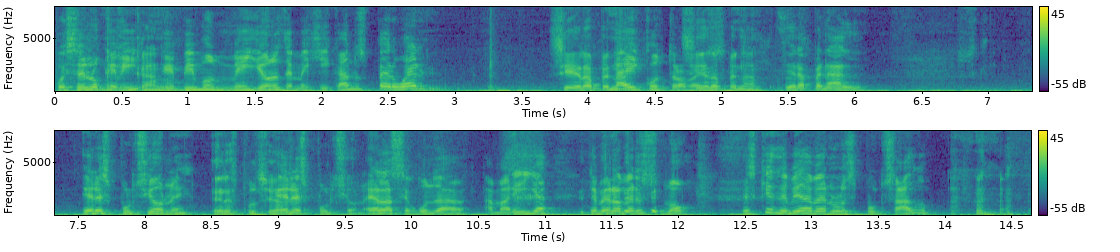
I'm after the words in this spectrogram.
Pues es lo que vi. Vimos millones de mexicanos, pero bueno. Sí, era penal. Hay controversia. Sí, era penal. Sí, era penal. Era expulsión, ¿eh? Era expulsión. Era expulsión. Era la segunda amarilla. Debería haber. no, es que debía haberlo expulsado.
